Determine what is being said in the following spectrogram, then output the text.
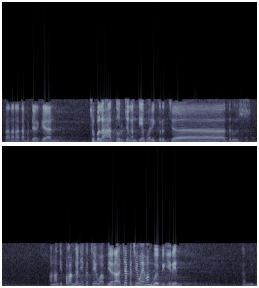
rata-rata pedagang, cobalah atur, jangan tiap hari kerja terus. Ah, nanti pelanggannya kecewa, biar aja kecewa, emang gue pikirin kan gitu.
